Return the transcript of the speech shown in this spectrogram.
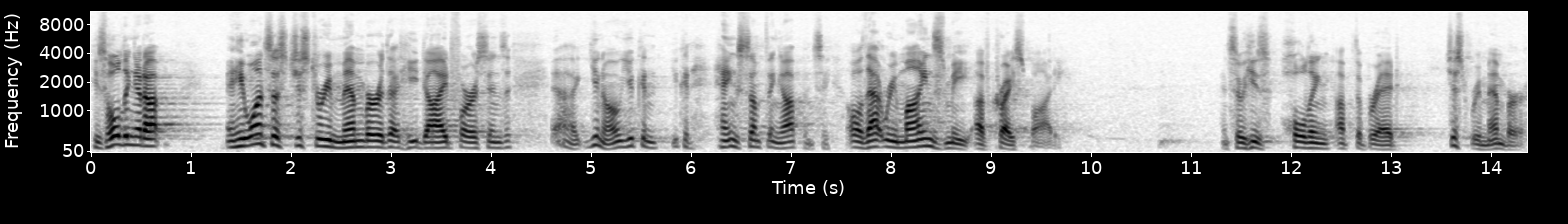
He's holding it up, and he wants us just to remember that he died for our sins yeah, you know, you can, you can hang something up and say, oh, that reminds me of Christ's body. And so he's holding up the bread. Just remember.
